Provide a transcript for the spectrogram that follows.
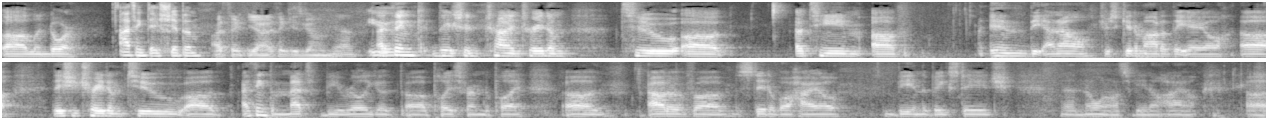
uh, Lindor? I think they ship him. I think yeah, I think he's going. Yeah, You- I think they should try and trade him to uh, a team of in the NL. Just get him out of the AL. Uh, they should trade him to. Uh, I think the Mets would be a really good uh, place for him to play. Uh, out of uh, the state of Ohio, be in the big stage. And no one wants to be in Ohio. Uh,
